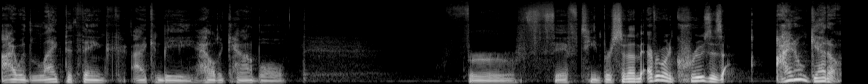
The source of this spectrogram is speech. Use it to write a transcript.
I would like to think I can be held accountable for 15% of them. Everyone cruises. I don't get them.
